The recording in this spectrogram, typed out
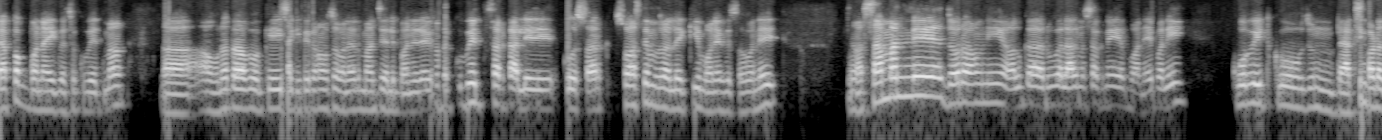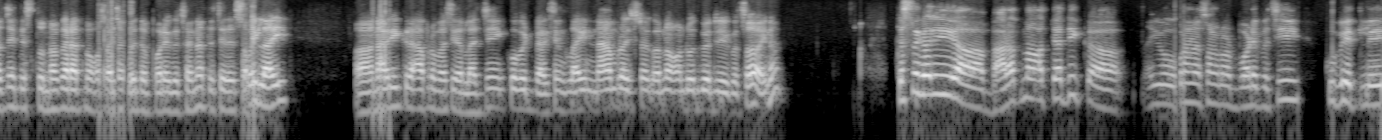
व्यापक बनाएको छ कुवेतमा। हुन त अब केही साइड इफेक्ट आउँछ भनेर मान्छेहरूले भनिरहेको छ कुवेत सरकारले को सर स्वास्थ्य मन्त्रालयले के भनेको छ भने सामान्य ज्वरो आउने हल्का रुगा लाग्न सक्ने भने पनि कोभिडको जुन भ्याक्सिनबाट चाहिँ त्यस्तो नकारात्मक असर त परेको छैन। त्यसैले सबैलाई नागरिक र आप्रवासीहरूलाई चाहिँ कोभिड भ्याक्सिनको लागि नाम रजिस्टर गर्न अनुरोध गरिरहेको छ होइन? त्यस्तै गरी भारतमा अत्याधिक यो कोरोना सङ्क्रमण बढेपछि कुवेतले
